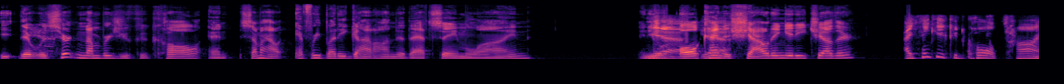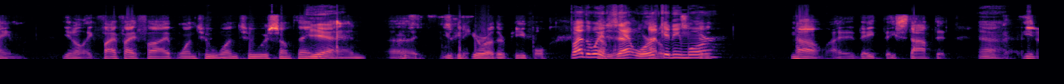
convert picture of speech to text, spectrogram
y- there were certain numbers you could call, and somehow everybody got onto that same line, and you Yeah, were all kind yeah. of shouting at each other. I think you could call time, you know, like 555 1212 or something. Yeah. And uh, you could hear other people. By the way, Now, does that work don't- anymore? No, I, they, they stopped it. Yeah. You know,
